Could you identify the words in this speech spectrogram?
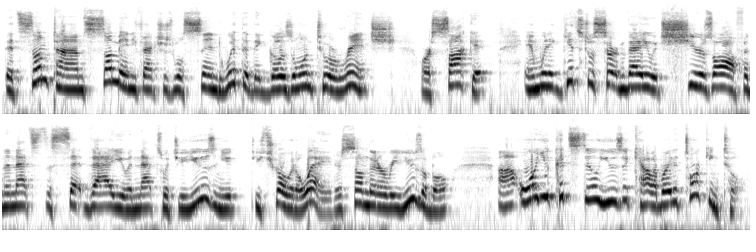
that sometimes some manufacturers will send with it that goes onto a wrench or socket. And when it gets to a certain value, it shears off and then that's the set value and that's what you use and you, you throw it away. There's some that are reusable. Uh, or you could still use a calibrated torquing tool.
